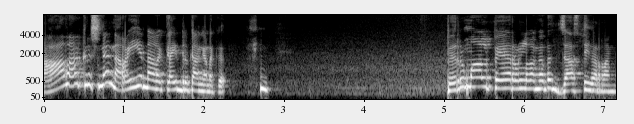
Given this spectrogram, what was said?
ராதாகிருஷ்ணன் நிறைய நல்ல கிளைண்ட் இருக்காங்க எனக்கு. பெருமாள் பேர் உள்ளவங்க தான் ஜாஸ்தி வர்றாங்க.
